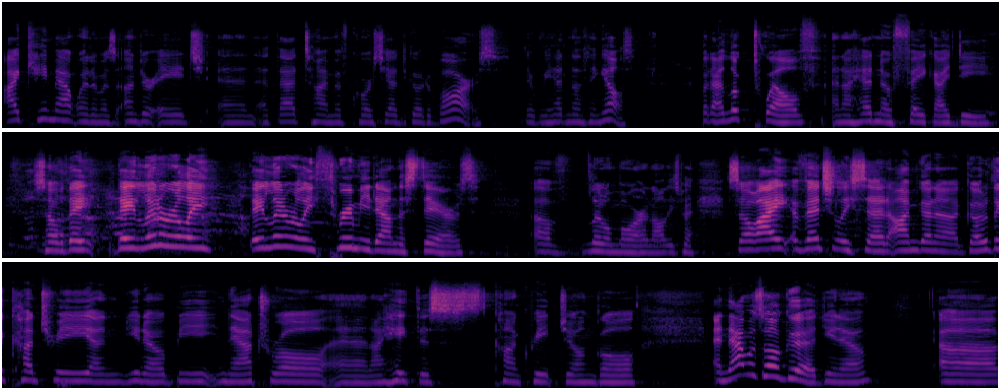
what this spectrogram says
I came out when I was underage, and at that time, of course, you had to go to bars. There, we had nothing else. But I looked 12, and I had no fake ID. So they, they literally, they literally threw me down the stairs of Littlemore and all these. So I eventually said, I'm gonna go to the country and you know be natural, and I hate this concrete jungle, and that was all good, you know. Uh,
